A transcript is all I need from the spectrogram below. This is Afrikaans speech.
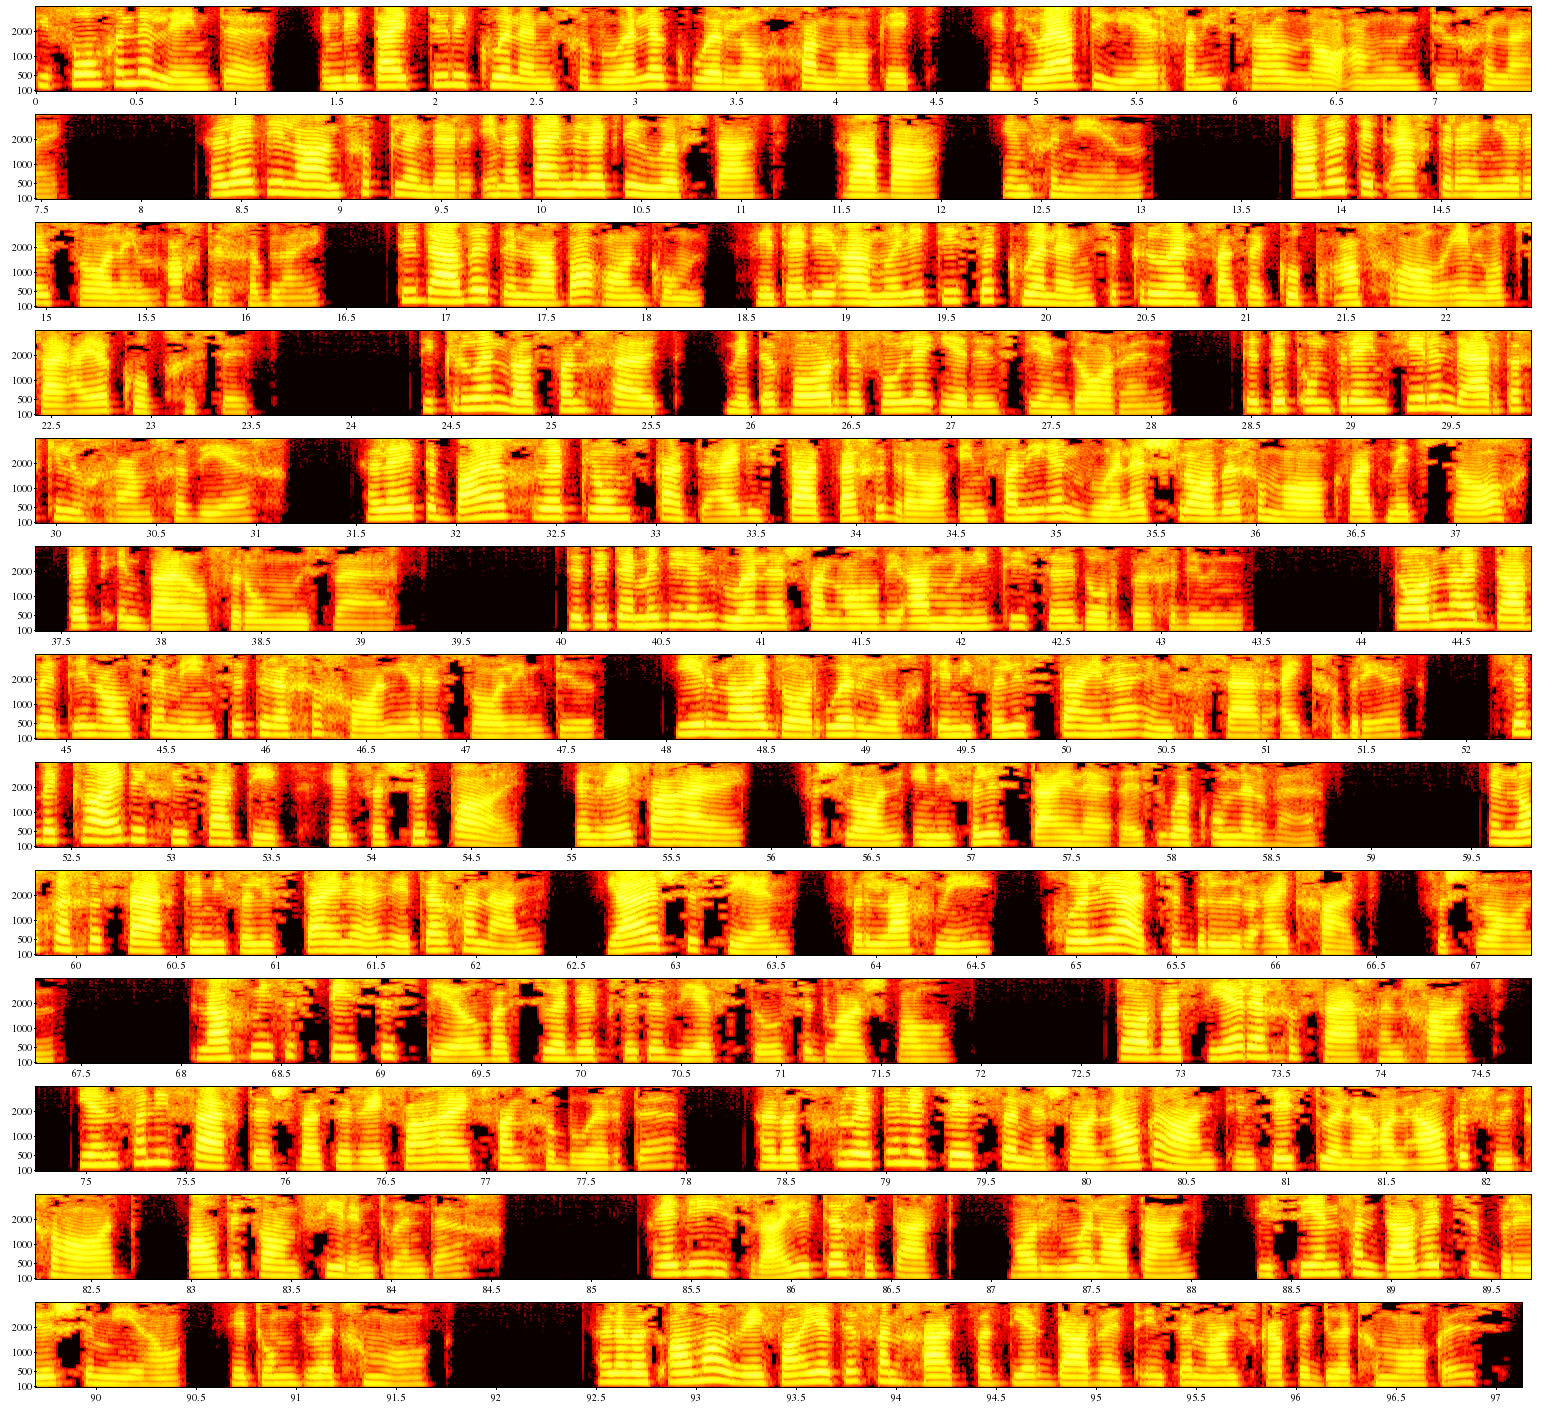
Die volgende lente, in die tijd toe die konings gewoonlik oorlog gaan maak het, het Joab die leer van Israël na Ammon toegeleid. Hulle het die land geplunder en uiteindelijk die hoofdstad, Rabba, ingeneem. David het echter in Jerusalem achtergeblij. Toe David in Rabba aankom, het hy die Ammonitiese koningse kroon van zijn kop afgehaal en op sy eie kop gezet. Die kroon was van goud, met de waardevolle edelsteen daarin. Dit het omtrent 34 kilogram geweeg. Hulle het een baie groot klompskat uit die stad weggedra en van die inwoners slawe gemaakt wat met zaag, pik en bijl vir hom moes werk. Dit het hy met die inwoners van al die Ammonitische dorpen gedoen. Daarna het David en al sy mense teruggegaan Jerusalem toe. Hierna het daar oorlog teen die Filisteine en Geser uitgebreek. Sibekai die Gisatit het vir Sipai, een Refai, verslaan en die Filisteine is ook onderwerp. En nog een gevecht in die Filisteine het Elganan, Jairse sien, vir Lachmi, Goliathse broer uitgaat, verslaan. Lachmi's spiesse steel was so dik soos een weefstoelse dwarsbal. Daar was weer een gevecht in gat. Een van die vechters was een Refai van geboorte. Hij was groot en het zes vingers aan elke hand en zes toene aan elke voet gehad, al te saam 24. Hij die Israëlieten getart, maar Jonathan, die sien van Davidse broer Semira, het om doodgemaak. Hulle was allemaal refaaiete van gaat wat dier David en zijn manskappe doodgemaak is.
